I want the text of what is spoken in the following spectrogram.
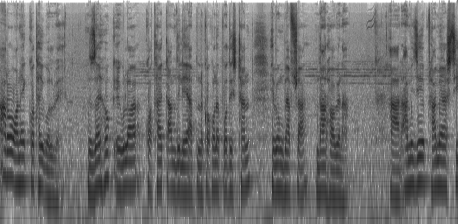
আরও অনেক কথাই বলবে। যাই হোক, এগুলা কথায় কান দিলে আপনার কখনো প্রতিষ্ঠান এবং ব্যবসা দাঁড় হবে না। আর আমি যে ফার্মে আসছি,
